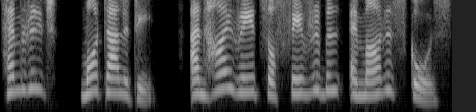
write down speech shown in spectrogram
hemorrhage, mortality, and high rates of favorable MRS scores.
